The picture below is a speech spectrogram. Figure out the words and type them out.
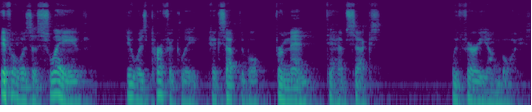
If it was a slave, it was perfectly acceptable for men to have sex with very young boys.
